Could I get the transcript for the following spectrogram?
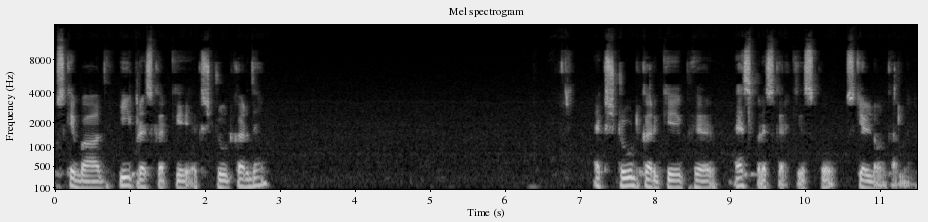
उसके बाद ई e प्रेस करके एक्सट्रूड कर दें। एक्सट्रूड करके फिर एस प्रेस करके इसको स्केल डाउन कर लें।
